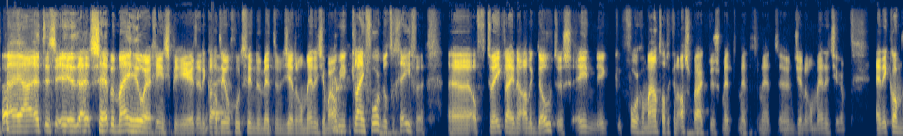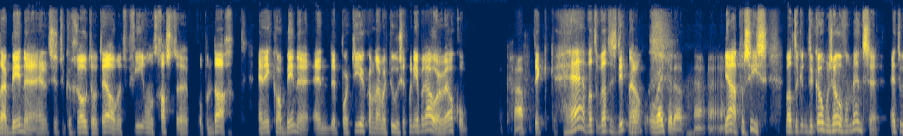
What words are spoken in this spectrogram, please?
nou ja, het is, eh, ze hebben mij heel erg geïnspireerd. En ik kan het heel goed vinden met een general manager. Maar om je een klein voorbeeld te geven. eh, of twee kleine anekdotes. Eén, ik, vorige maand had ik een afspraak dus met, met, met een general manager. En ik kwam daar binnen. En het is natuurlijk een groot hotel met 400 gasten op een dag. En ik kwam binnen en de portier kwam naar me toe. Zegt, meneer Brouwer, welkom. Gaaf. Ik hè, wat, wat is dit nou? Hoe, weet je dat? Ja, ja, ja. Ja, precies. Want er, er komen zoveel mensen. En toen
